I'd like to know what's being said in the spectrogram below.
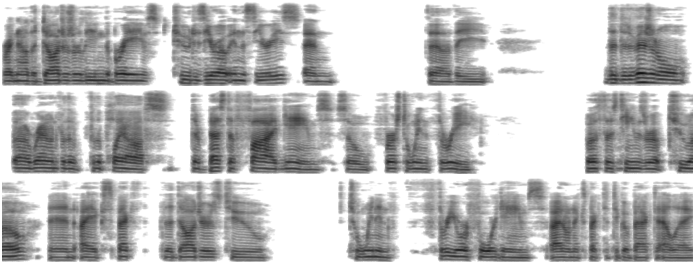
Right now, the Dodgers are leading the Braves two to zero in the series, and the the the divisional uh, round for the for the playoffs, they're best of five games, so first to win three. Both those teams are up 2-0 and I expect the Dodgers to to win in three or four games. I don't expect it to go back to LA.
